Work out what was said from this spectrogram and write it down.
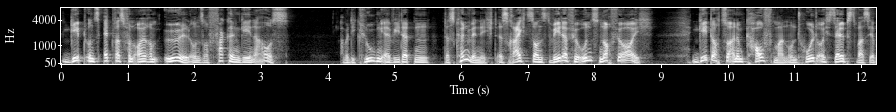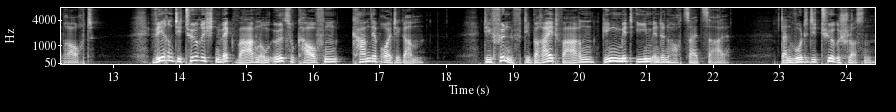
Gebt uns etwas von eurem Öl, unsere Fackeln gehen aus. Aber die Klugen erwiderten Das können wir nicht, es reicht sonst weder für uns noch für euch. Geht doch zu einem Kaufmann und holt euch selbst, was ihr braucht. Während die Törichten weg waren, um Öl zu kaufen, kam der Bräutigam. Die fünf, die bereit waren, gingen mit ihm in den Hochzeitssaal. Dann wurde die Tür geschlossen.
